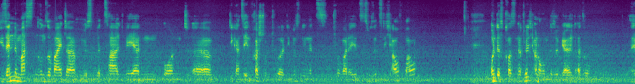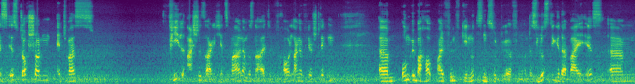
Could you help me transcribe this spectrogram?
die Sendemasten und so weiter müssen bezahlt werden und äh, die ganze Infrastruktur, die müssen die Netzprovider jetzt zusätzlich aufbauen. Und das kostet natürlich auch noch ein bisschen Geld. Also es ist doch schon etwas viel Asche, sage ich jetzt mal. Da muss eine alte Frau lange viel stricken, ähm, um überhaupt mal 5G nutzen zu dürfen. Und das Lustige dabei ist, ähm,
